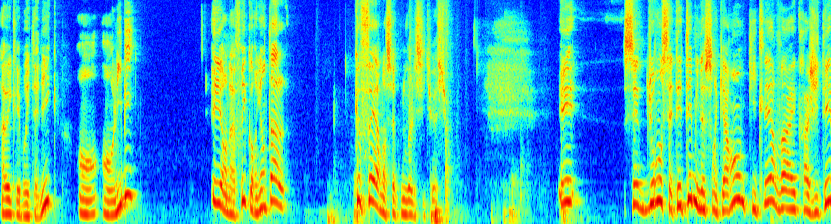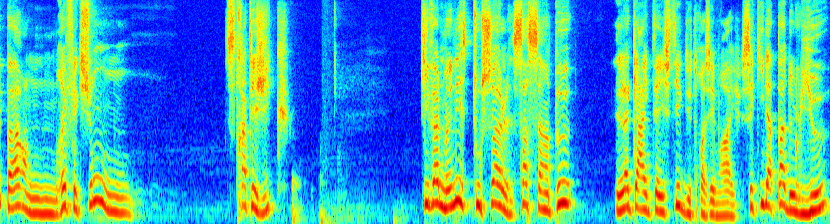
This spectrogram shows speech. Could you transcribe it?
avec les Britanniques en Libye et en Afrique orientale. Que faire dans cette nouvelle situation? Et c'est durant cet été 1940 qu'Hitler va être agité par une réflexion stratégique qui va le mener tout seul. Ça, c'est un peu la caractéristique du Troisième Reich. C'est qu'il n'a pas de lieu,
